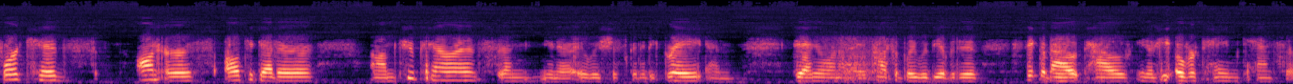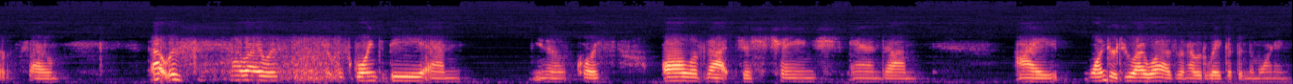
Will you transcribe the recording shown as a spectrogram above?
four kids on Earth all together, um, two parents, and, you know, it was just going to be great. And Daniel and I possibly would be able to speak about how, you know, he overcame cancer. So that was how I was it was going to be and you know of course all of that just changed and um I wondered who I was when I would wake up in the morning.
